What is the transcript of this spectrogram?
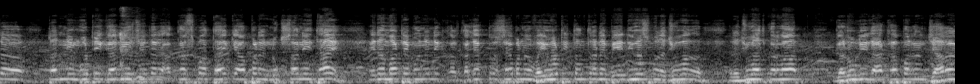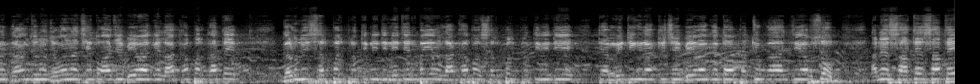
ટનની મોટી ગાડીઓ છે ત્યારે અકસ્માત થાય કે આપણને નુકસાની થાય એના માટે મને કલેક્ટર સાહેબ અને વહીવટી તંત્રને બે દિવસમાં રજૂઆત રજૂઆત કરવા ગડુડી લાખા પર અને ઝારા ગ્રામજનો જવાના છે. તો આજે બે વાગે લાખા પર ખાતે ગડુડી સરપંચ પ્રતિનિધિ નીતિનભાઈ અને લાખા પર સરપંચ પ્રતિનિધિએ ત્યાં મિટિંગ રાખી છે. બે વાગે તો પચુક હાજરી આપશો. અને સાથે સાથે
